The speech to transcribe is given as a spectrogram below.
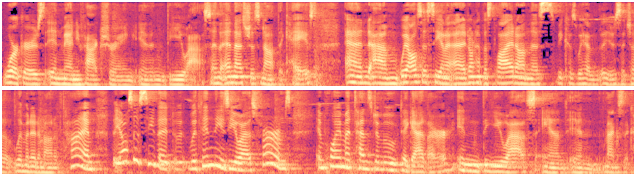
workers in manufacturing in the U.S., and, and that's just not the case. And um, we also see, and I, don't have a slide on this because we have you know, such a limited amount of time, but you also see that within these U.S. firms, employment tends to move together in the U.S. and in Mexico.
